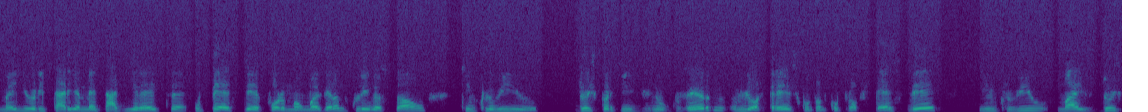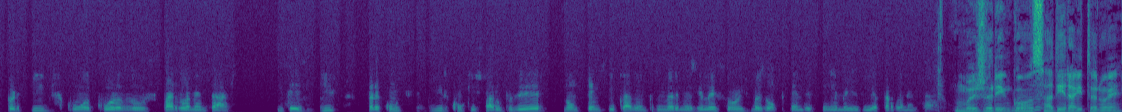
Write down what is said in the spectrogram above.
maioritariamente à direita, o PSD forma uma grande coligação que incluiu dois partidos no governo, melhor, três, contando com o próprio PSD, e incluiu mais dois partidos com acordos parlamentares. E fez isso para conseguir conquistar o poder, não tendo ficado em primeiro nas eleições, mas obtendo assim a maioria parlamentar. Uma geringonça à direita, não é?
